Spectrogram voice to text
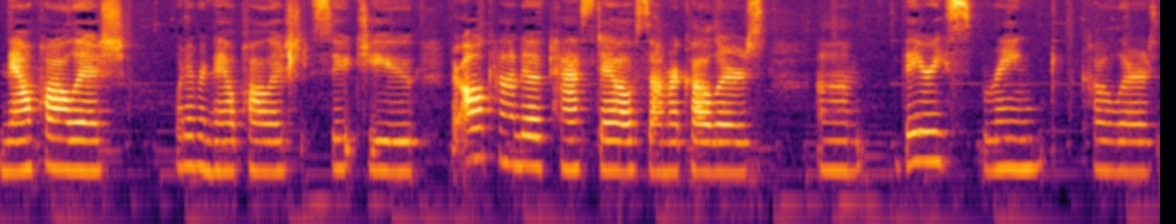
nail polish, whatever nail polish suits you. They're all kind of pastel summer colors, um, very spring colors.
